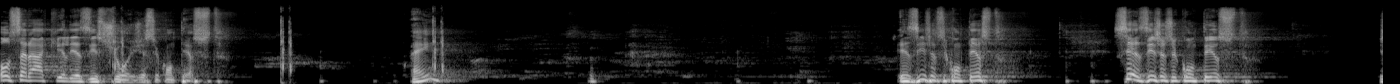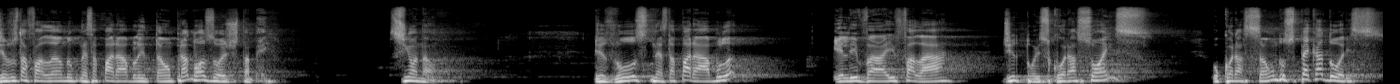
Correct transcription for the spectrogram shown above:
Ou será que ele existe hoje, esse contexto? Hein? Existe esse contexto? Se existe esse contexto, Jesus está falando nessa parábola então para nós hoje também. Sim ou não? Jesus, nesta parábola, ele vai falar de dois corações: o coração dos pecadores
